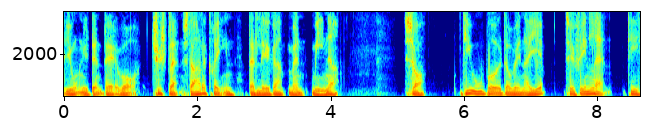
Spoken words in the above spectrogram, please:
Juni, den dag, hvor Tyskland starter krigen, der lægger man miner. Så de ubåde, der vender hjem til Finland, de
